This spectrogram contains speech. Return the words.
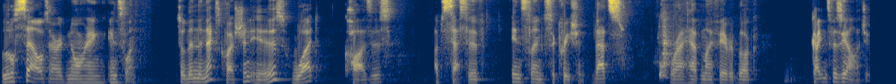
little cells are ignoring insulin. So then the next question is what causes obsessive insulin secretion? That's where I have my favorite book, Guyton's Physiology.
